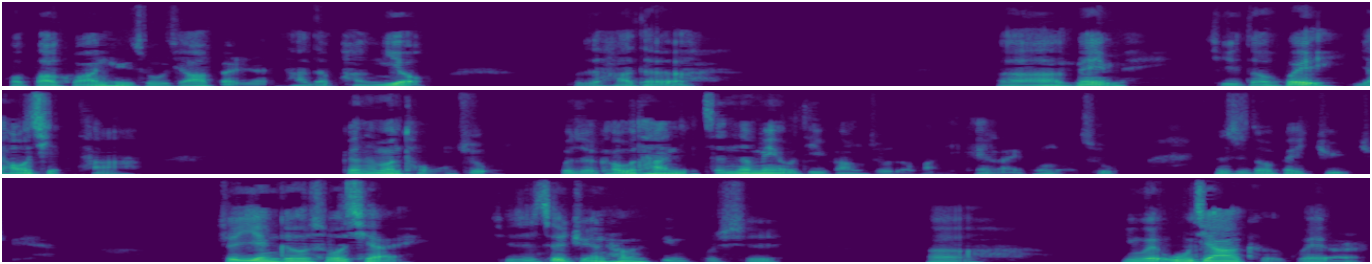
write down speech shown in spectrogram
或包括女主角本人，他的朋友或者他的呃妹妹，其实都会邀请他跟他们同住，或者告诉他，你真的没有地方住的话，你可以来跟我住。但是都被拒绝。就严格说起来，其实这群人他们并不是，呃，因为无家可归而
